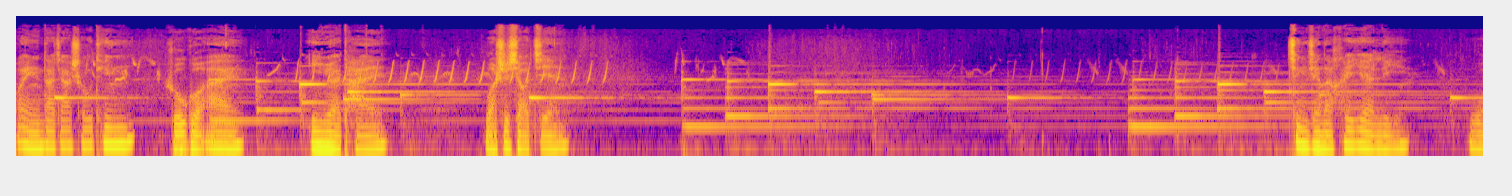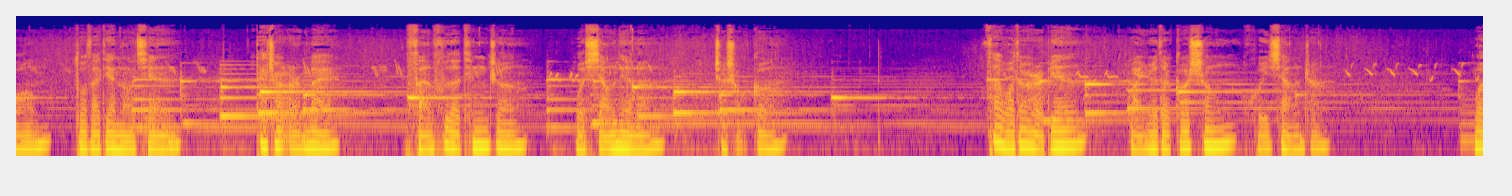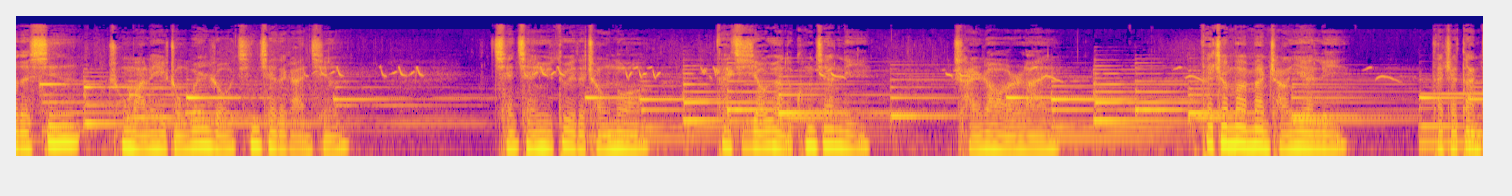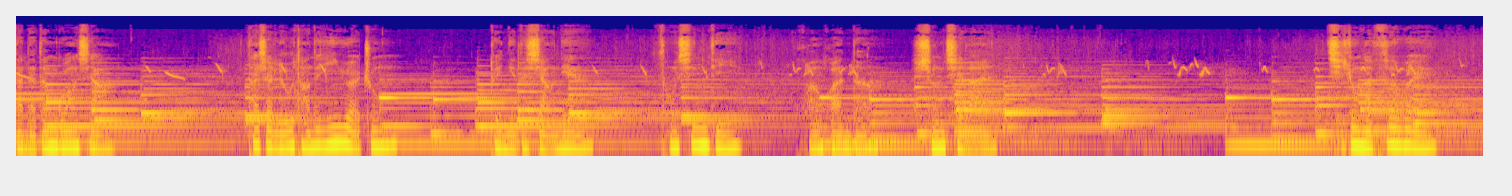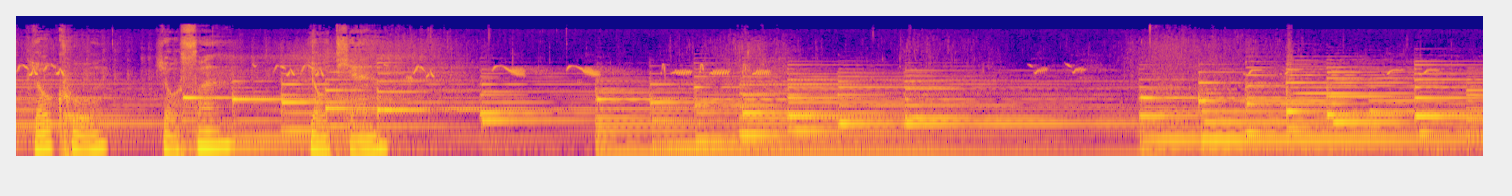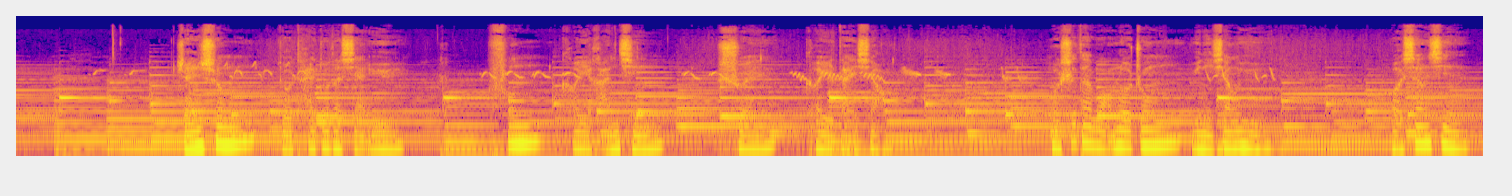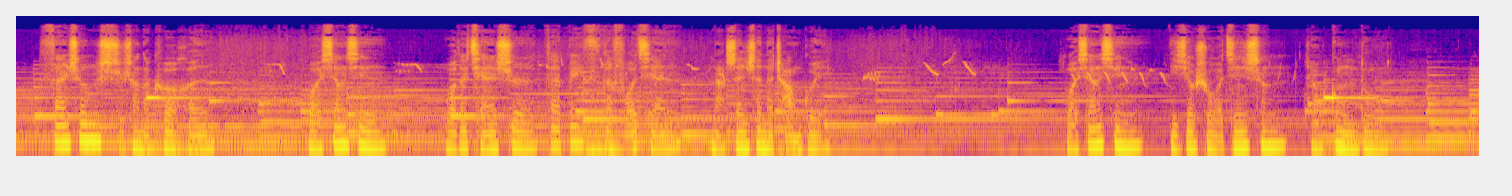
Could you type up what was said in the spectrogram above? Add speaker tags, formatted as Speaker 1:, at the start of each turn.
Speaker 1: 欢迎大家收听《如果爱》音乐台，我是小杰。静静的黑夜里，我坐在电脑前，戴着耳麦，反复的听着《我想你了》这首歌，在我的耳边，婉约的歌声回响着。我的心充满了一种温柔亲切的感情，浅浅欲对的承诺，在极遥远的空间里缠绕而来。在这漫漫长夜里，在这淡淡的灯光下，在这流淌的音乐中，对你的想念从心底缓缓地升起来，其中的滋味。有苦，有酸，有甜。人生有太多的险遇，风可以含情，水可以带笑。我是在网络中与你相遇，我相信。三生石上的刻痕，我相信我的前世在悲死的佛前那深深的长跪。我相信你就是我今生要共度、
